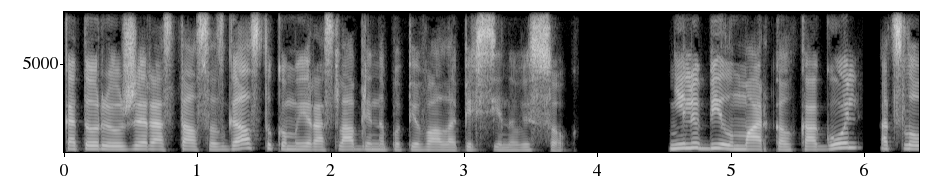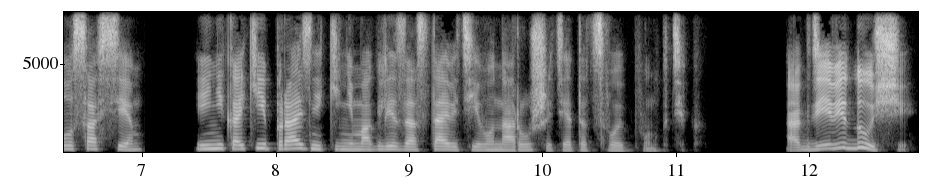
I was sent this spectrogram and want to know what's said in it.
который уже расстался с галстуком и расслабленно попивал апельсиновый сок. Не любил Марк алкоголь, от слова совсем, и никакие праздники не могли заставить его нарушить этот свой пунктик. «А где ведущий?»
